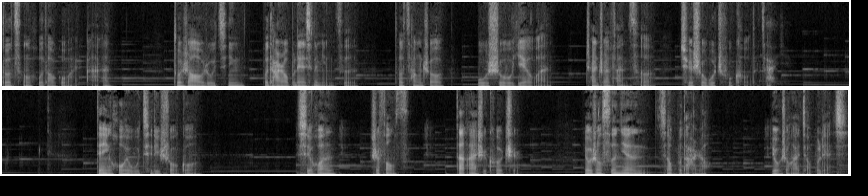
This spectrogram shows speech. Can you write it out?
都曾互道过晚安，多少如今不打扰、不联系的名字，都藏着无数夜晚辗转反侧却说不出口的在意。电影《后会无期》里说过。喜欢是放肆，但爱是克制。有种思念叫不打扰，有种爱叫不联系。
